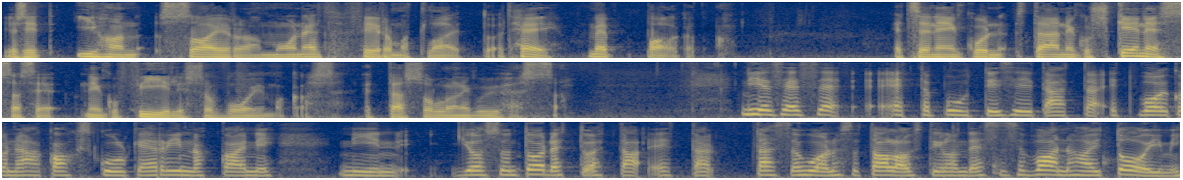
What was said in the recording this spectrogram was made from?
Ja sitten ihan sairaan monet firmat laittoi, että hei, me palkataan. Että se niin tämä niin kuin skenessä se niin kuin fiilis on voimakas, että tässä ollaan niin kuin yhdessä. Niin ja se, se, että puhuttiin siitä, että, että voiko nämä kaksi kulkea rinnakkain, niin, niin jos on todettu, että, että tässä huonossa taloustilanteessa se vanha ei toimi,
